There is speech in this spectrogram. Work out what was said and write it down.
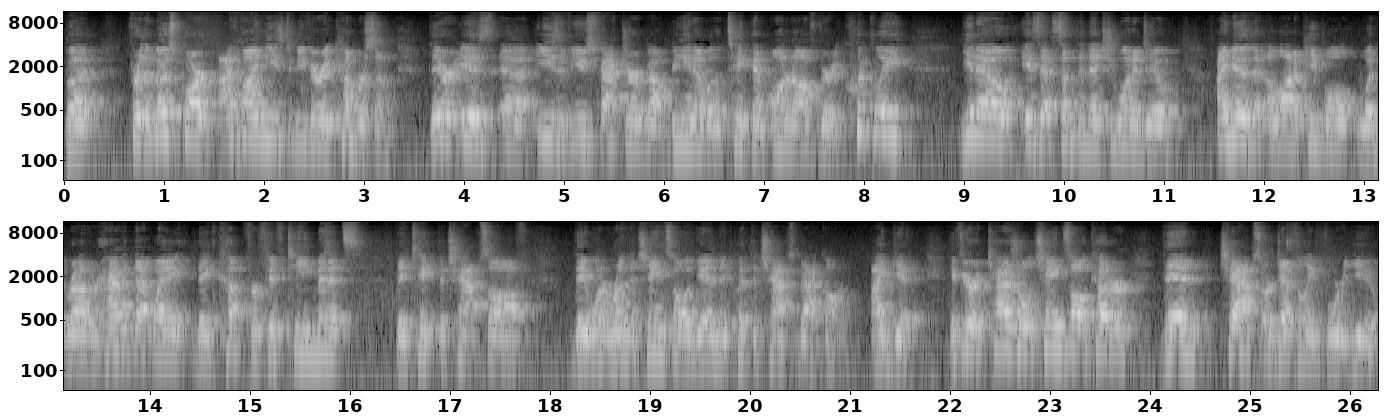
But for the most part, I find these to be very cumbersome. There is ease of use factor about being able to take them on and off very quickly. You know, is that something that you want to do? I know that a lot of people would rather have it that way. They cut for 15 minutes, they take the chaps off, they want to run the chainsaw again, they put the chaps back on. I get it. If you're a casual chainsaw cutter, then chaps are definitely for you.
